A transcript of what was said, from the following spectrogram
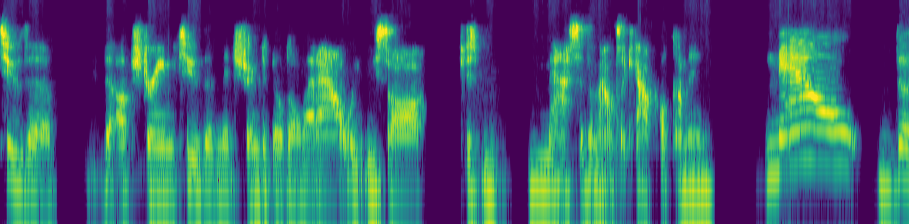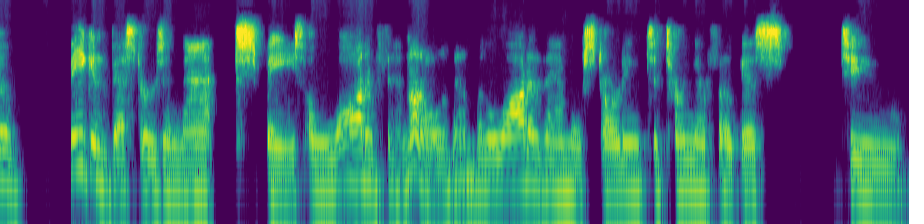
to the the upstream, to the midstream to build all that out. We, we saw just massive amounts of capital come in. Now, the big investors in that space, a lot of them, not all of them, but a lot of them are starting to turn their focus to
